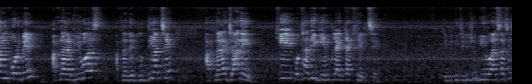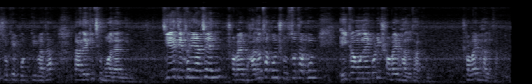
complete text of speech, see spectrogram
বিচার করবেন। আপনারা ভিউয়ার্স আপনাদের বুদ্ধি আছে। আপনারা জানেন কে কোথা দিয়ে গেম প্ল্যানটা খেলছে। কিন্তু কিছু কিছু ভিউয়ার্স আছে, চোখে পট্টি বাঁধা, তাদের কিছু বলার নেই। যে যেখানে আছেন, সবাই ভালো থাকুন, সুস্থ থাকুন। এই কামনা করি সবাই ভালো থাকুন। সবাই ভালো থাকুন।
